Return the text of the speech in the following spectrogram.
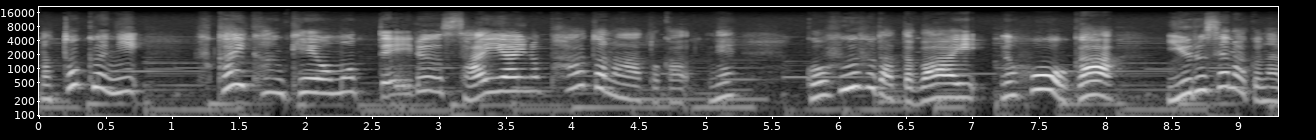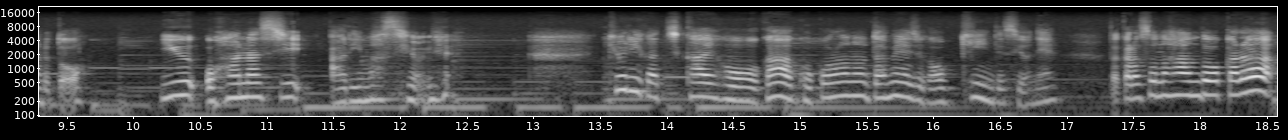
まあ、特に深い関係を持っている最愛のパートナーとかねご夫婦だった場合の方が許せなくなるというお話ありますよね。距離が近い方が心のダメージが大きいんですよね。だからその反動から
